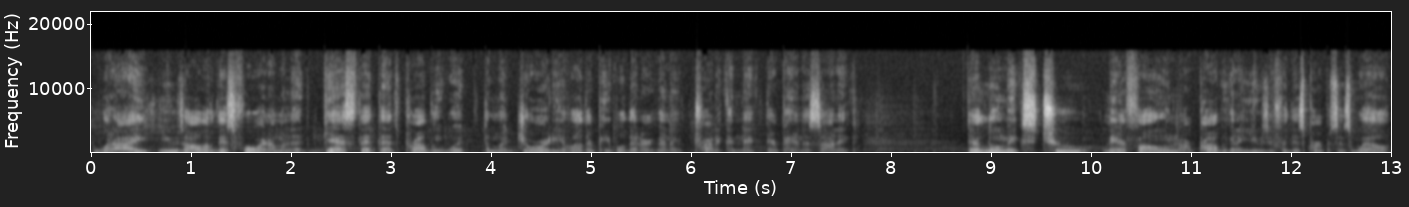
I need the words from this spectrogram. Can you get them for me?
what I use all of this for and I'm going to guess that that's probably what the majority of other people that are going to try to connect their Panasonic their Lumix to their phone are probably going to use it for this purpose as well.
